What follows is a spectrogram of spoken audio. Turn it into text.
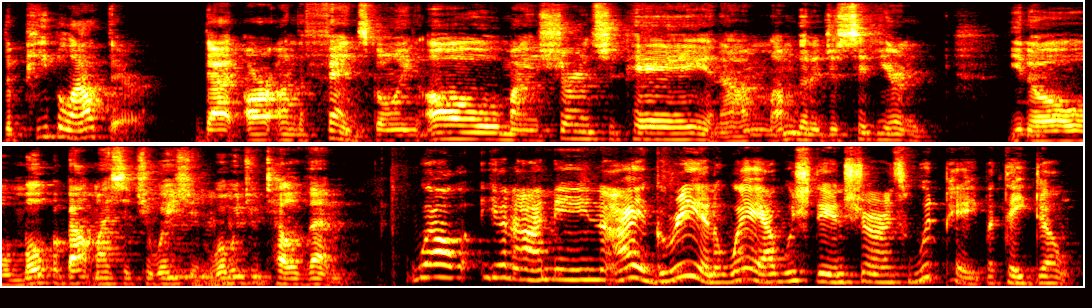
the people out there that are on the fence going, "Oh, my insurance should pay and I'm I'm going to just sit here and you know, mope about my situation." What would you mm-hmm. tell them? Well, you know, I mean, I agree in a way. I wish the insurance would pay, but they don't.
